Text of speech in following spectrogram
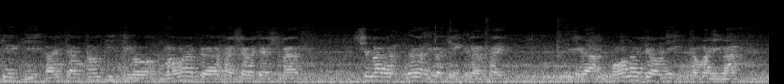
秋行き有田東吉号まもなく発車いたします。閉まるドアにご注意ください。次は大野城に停まります。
